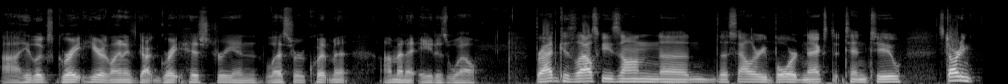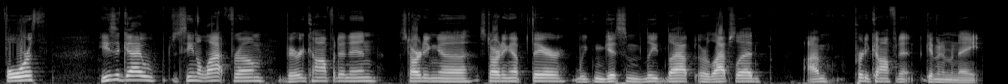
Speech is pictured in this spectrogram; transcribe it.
uh, he looks great here. Atlanta's got great history and lesser equipment. I'm at an eight as well. Brad Keselowski's on uh, the salary board next at 10 2. Starting fourth, he's a guy we've seen a lot from, very confident in. Starting uh, starting up there, we can get some lead lap or laps led. I'm pretty confident giving him an eight.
